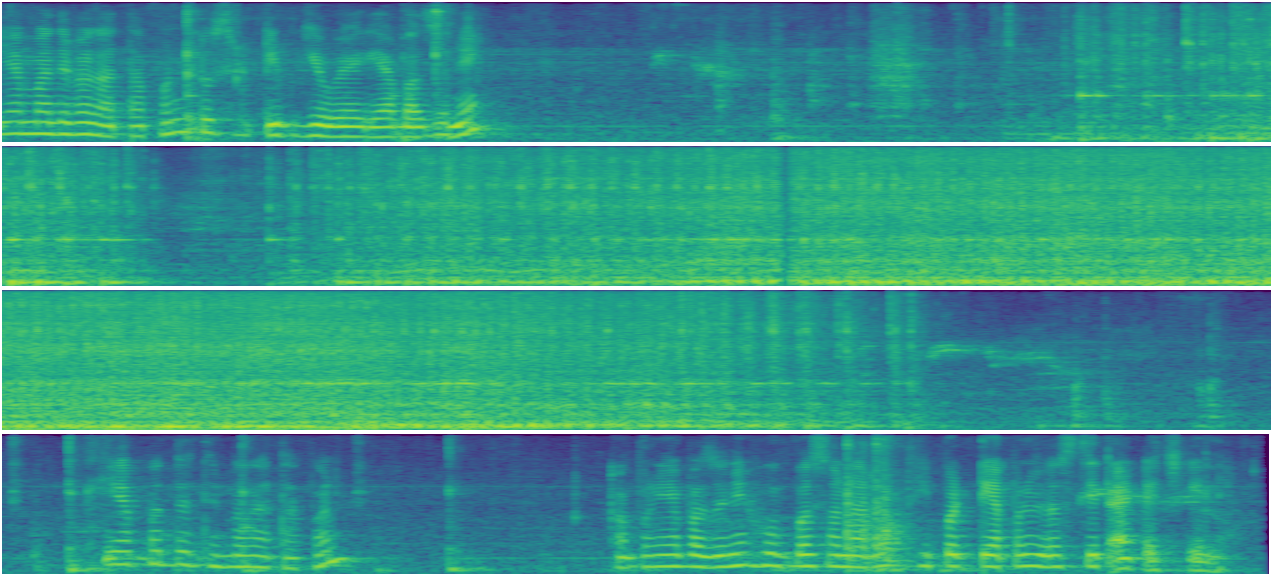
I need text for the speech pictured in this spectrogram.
यामध्ये बघा आता आपण दुसरी टीप घेऊया या बाजूने. या पद्धतीने बघा आता आपण. आपण या बाजूने हुक बसवणार आहोत. ही पट्टी आपण व्यवस्थित अटॅच केली.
